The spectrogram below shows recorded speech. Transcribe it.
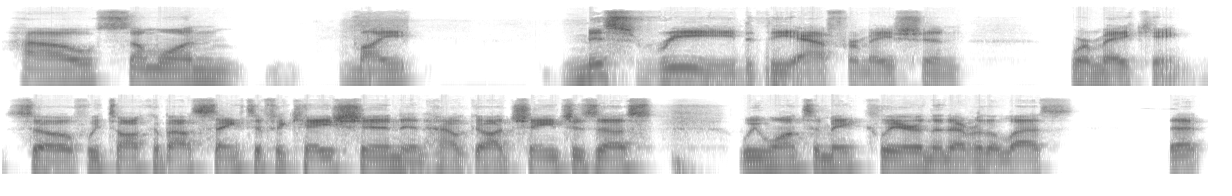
how someone might misread the affirmation we're making. So if we talk about sanctification and how God changes us, we want to make clear in the nevertheless that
